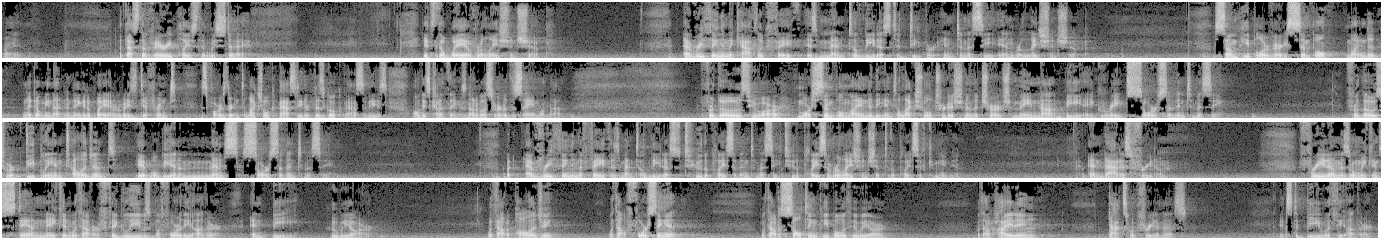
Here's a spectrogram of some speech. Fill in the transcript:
Right? But that's the very place that we stay. It's the way of relationship. Everything in the Catholic faith is meant to lead us to deeper intimacy in relationship. Some people are very simple minded, and I don't mean that in a negative way. Everybody's different as far as their intellectual capacity, their physical capacities, all these kind of things. None of us are the same on that. For those who are more simple minded, the intellectual tradition of the church may not be a great source of intimacy. For those who are deeply intelligent, it will be an immense source of intimacy. But everything in the faith is meant to lead us to the place of intimacy, to the place of relationship, to the place of communion. And that is freedom. Freedom is when we can stand naked without our fig leaves before the other and be who we are. Without apology, without forcing it, without assaulting people with who we are, without hiding. That's what freedom is. It's to be with the other.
